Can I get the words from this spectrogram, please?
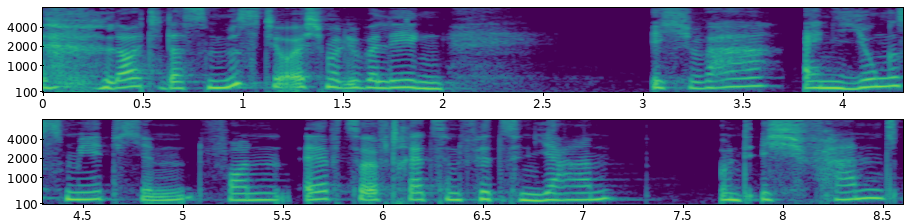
Leute, das müsst ihr euch mal überlegen. Ich war ein junges Mädchen von 11, 12, 13, 14 Jahren und ich fand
